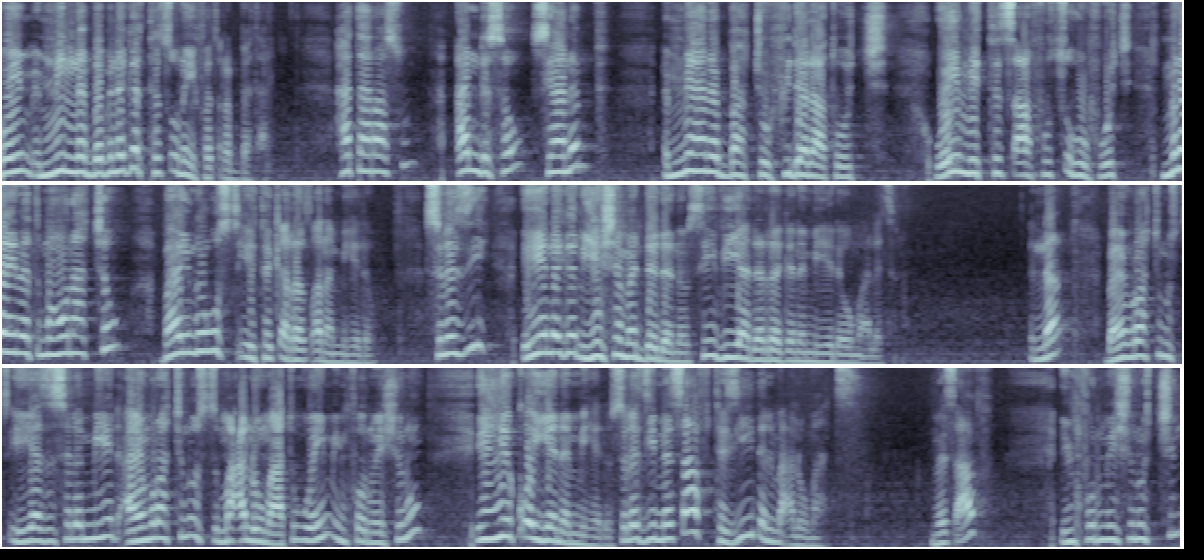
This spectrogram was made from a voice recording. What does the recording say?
ወይም የሚነበብ ነገር ተጽዕኖ ይፈጥርበታል። ሀታ ራሱ አንድ ሰው ሲያነብ የሚያነባቸው ፊደላቶች ወይም የተጻፉ ጽሁፎች ምን አይነት መሆናቸው በአይምሮ ውስጥ እየተቀረጸ ነው የሚሄደው? ስለዚህ ይሄ ነገር እየሸመደደ ነው save እያደረገ ነው የሚሄደው ማለት ነው። እና በአይምሯችን ውስጥ እያዘ ስለሚሄድ አይምሯችን ውስጥ معلومات ኡ ወይም information ኑ እየቆየ ነው የሚሄደው። ስለዚህ መጽሐፍ تزيد المعلومات መጽሐፍ information ኦችን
